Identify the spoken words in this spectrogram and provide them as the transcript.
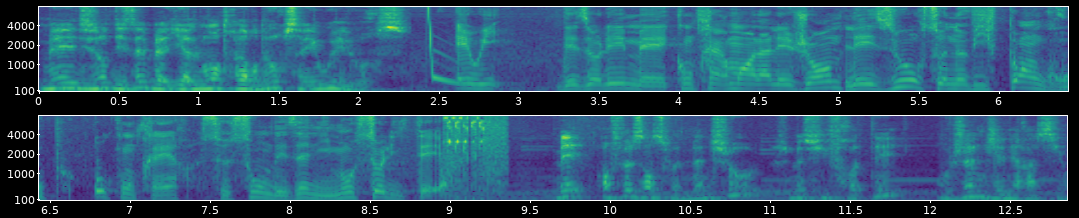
Mais disons, disaient, ben, il y a le montreur d'ours, et où est l'ours? Eh oui, Désolé, mais contrairement à la légende, les ours ne vivent pas en groupe. Au contraire, ce sont des animaux solitaires. Mais en faisant ce one-man show, je me suis frotté aux jeunes générations.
